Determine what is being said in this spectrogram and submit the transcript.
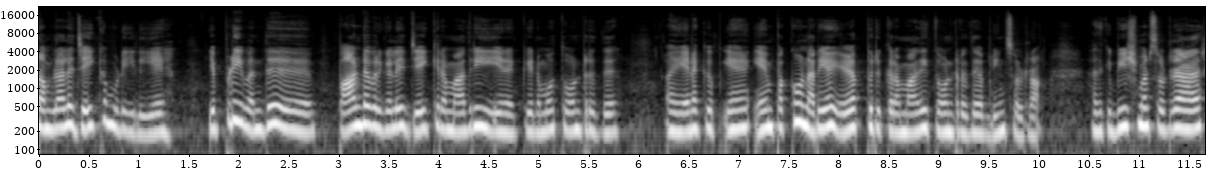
நம்மளால் ஜெயிக்க முடியலையே. எப்படி வந்து பாண்டவர்களே ஜெயிக்கிற மாதிரி எனக்கு என்னமோ தோன்றுறது. எனக்கு என் என் பக்கம் நிறைய இழப்பு இருக்கிற மாதிரி தோன்றுறது அப்படின்னு சொல்கிறான் அதுக்கு பீஷ்மர் சொல்கிறார்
